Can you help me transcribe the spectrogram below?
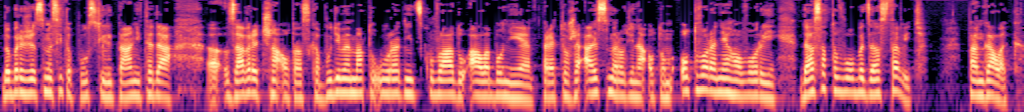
dobre, že sme si to pustili, páni. Teda e, záverečná otázka. Budeme mať tú úradnícku vládu alebo nie? Pretože aj sme rodina o tom otvorene hovorí. Dá sa to vôbec zastaviť? Pán Galek.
